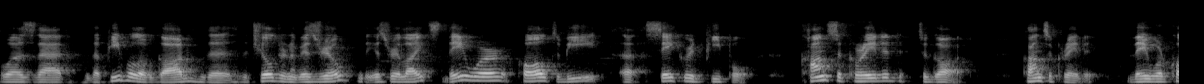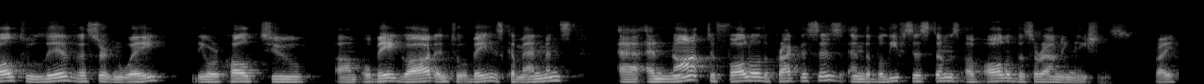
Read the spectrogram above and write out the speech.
was that the people of God, the, the children of Israel, the Israelites, they were called to be a sacred people, consecrated to God, consecrated. They were called to live a certain way. They were called to um, obey God and to obey his commandments uh, and not to follow the practices and the belief systems of all of the surrounding nations, right?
